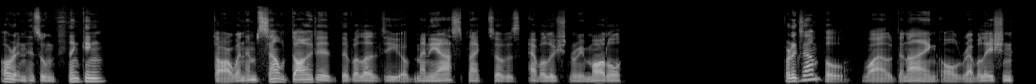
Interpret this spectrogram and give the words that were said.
or in his own thinking. Darwin himself doubted the validity of many aspects of his evolutionary model. For example, while denying all revelation,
